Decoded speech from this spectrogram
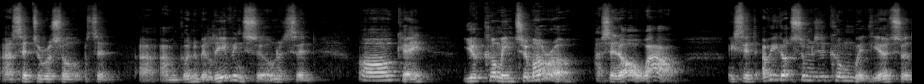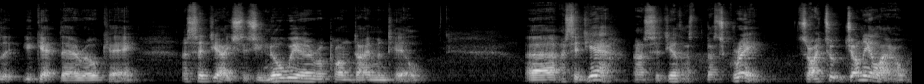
I said to Russell, I said, "I- I'm going to be leaving soon. He said, Oh, okay. You're coming tomorrow. I said, Oh, wow. He said, Have you got somebody to come with you so that you get there okay? I said, Yeah. He says, You know we're up on Diamond Hill? Uh, I said, Yeah. I said, Yeah, that's, that's great. So I took Johnny Lau,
